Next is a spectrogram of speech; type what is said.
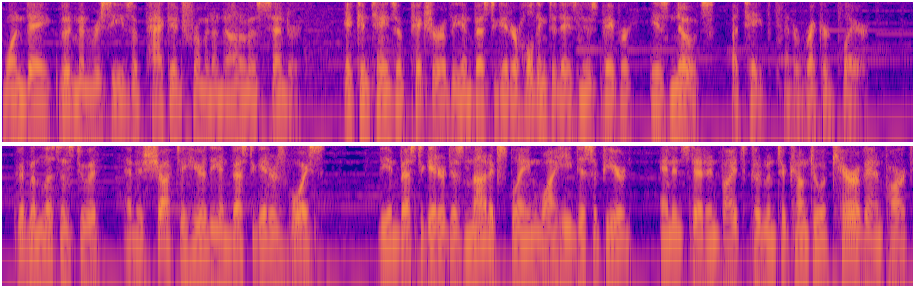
One day, Goodman receives a package from an anonymous sender. It contains a picture of the investigator holding today's newspaper, his notes, a tape, and a record player. Goodman listens to it, and is shocked to hear the investigator's voice. The investigator does not explain why he disappeared, and instead invites Goodman to come to a caravan park,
